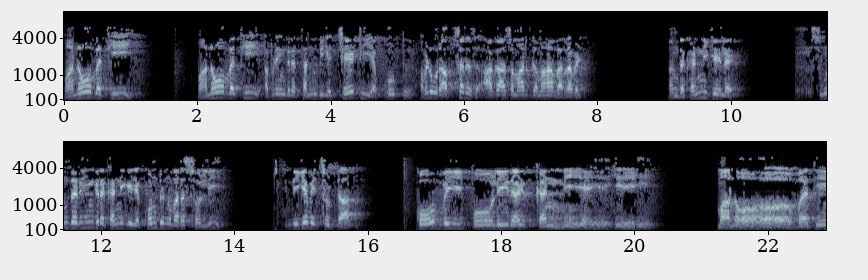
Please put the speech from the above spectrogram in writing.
மனோபதி மனோபதி அப்படிங்கிற தன்னுடைய சேட்டிய கூட்டு அவள் ஒரு அப்சரசு ஆகாச மார்க்கமாக வர்றவள். அந்த கண்ணிகையில சுந்தரிங்கிற கண்ணிகையை கொண்டுன்னு வர சொல்லி நியமிச்சுட்டான் கோவை போலிதழ் கண்ணியை மனோவதி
